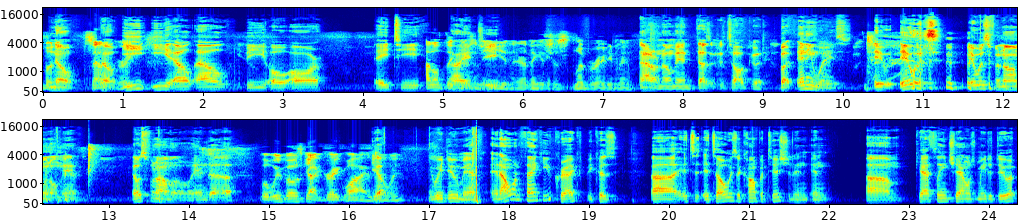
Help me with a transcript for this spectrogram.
but no, it no. E E L L B O R A T. I don't think there's an E in there. I think it's just liberating, man. I don't know, man. It doesn't it's all good? But anyways, it it was it was phenomenal, man. It was phenomenal, and uh, well, we both got great wives, yep. don't we? We do, man. And I want to thank you, Craig, because uh, it's it's always a competition, and, and um, Kathleen challenged me to do it,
